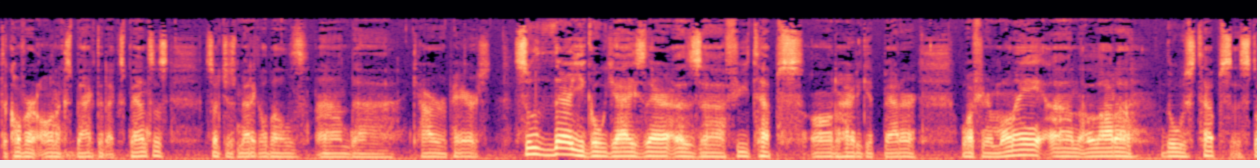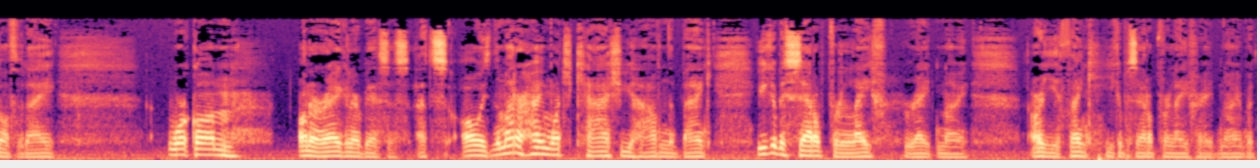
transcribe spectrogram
to cover unexpected expenses such as medical bills and uh, car repairs. So, there you go, guys. There is a few tips on how to get better with your money, and a lot of those tips is stuff that I work on on a regular basis. It's always, no matter how much cash you have in the bank, you could be set up for life right now or you think you could be set up for life right now. But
